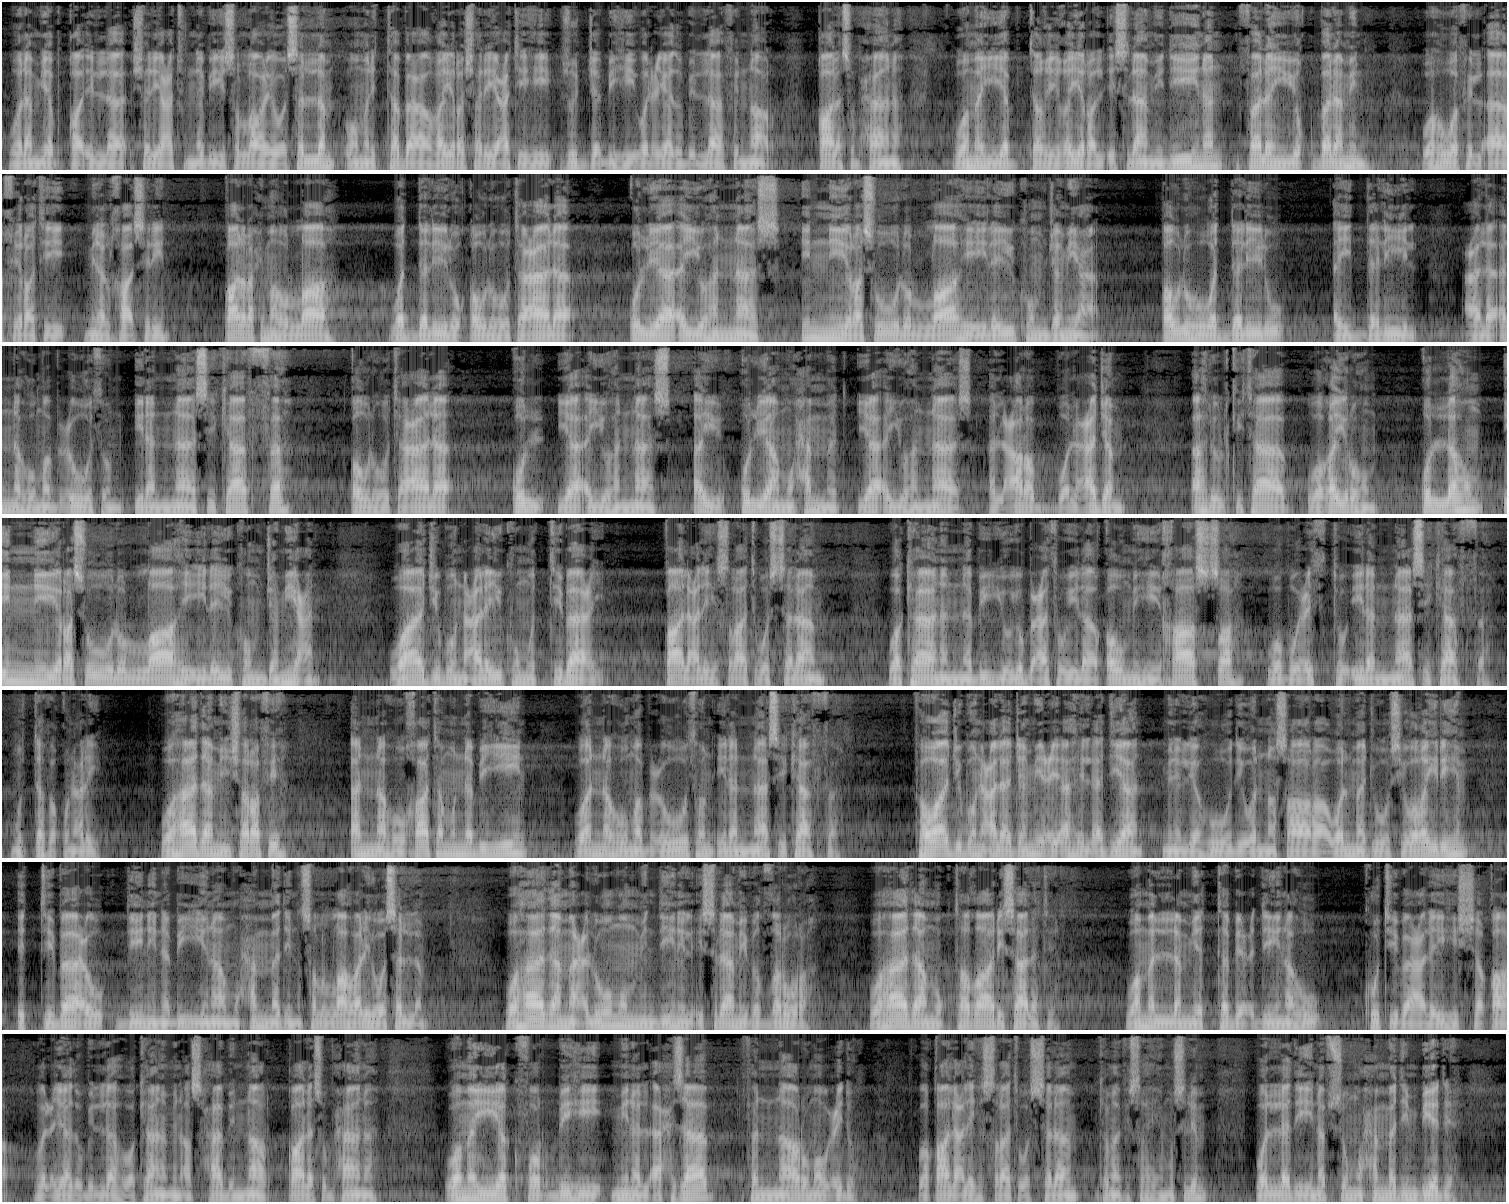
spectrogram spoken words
ولم يبق إلا شريعة النبي صلى الله عليه وسلم ومن اتبع غير شريعته زج به والعياذ بالله في النار. قال سبحانه ومن يبتغي غير الإسلام دينا فلن يقبل منه وهو في الآخرة من الخاسرين. قال رحمه الله والدليل قوله تعالى قل يا أيها الناس إني رسول الله إليكم جميعا. قوله والدليل أي الدليل على أنه مبعوث إلى الناس كافة قوله تعالى قل يا أيها الناس أي قل يا محمد يا أيها الناس العرب والعجم أهل الكتاب وغيرهم قل لهم إني رسول الله إليكم جميعا واجب عليكم اتباعي. قال عليه الصلاة والسلام وكان النبي يبعث إلى قومه خاصة وبعثت إلى الناس كافة. متفق عليه. وهذا من شرفه أنه خاتم النبيين وأنه مبعوث إلى الناس كافة. فواجب على جميع أهل الأديان من اليهود والنصارى والمجوس وغيرهم اتباع دين نبينا محمد صلى الله عليه وسلم. وهذا معلوم من دين الإسلام بالضرورة. وهذا مقتضى رسالته. ومن لم يتبع دينه كتب عليه الشقاء والعياذ بالله وكان من أصحاب النار. قال سبحانه ومن يكفر به من الأحزاب فالنار موعده. وقال عليه الصلاة والسلام كما في صحيح مسلم والذي نفس محمد بيده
